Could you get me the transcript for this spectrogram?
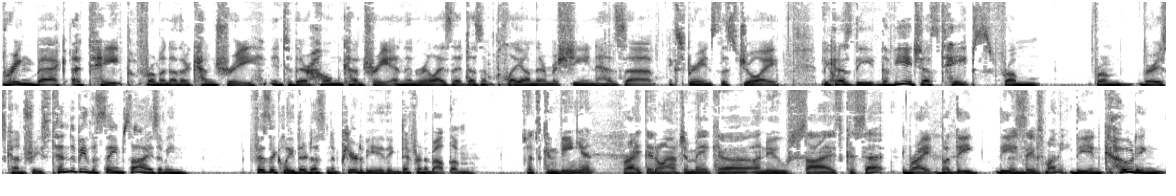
bring back a tape from another country into their home country and then realize that it doesn't play on their machine has uh, experienced this joy because yep. the, the VHS tapes from from various countries tend to be the same size. I mean, physically, there doesn't appear to be anything different about them. It's convenient, right? They don't have to make a, a new size cassette. Right, but the the saves money. The encoding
